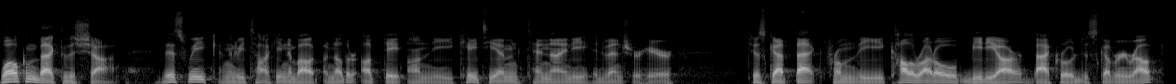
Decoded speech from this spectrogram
Welcome back to the shop. This week I'm going to be talking about another update on the KTM 1090 adventure R. Just got back from the Colorado BDR, Backroad Discovery Route.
